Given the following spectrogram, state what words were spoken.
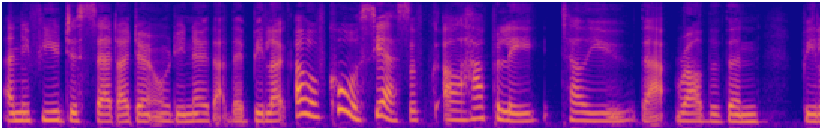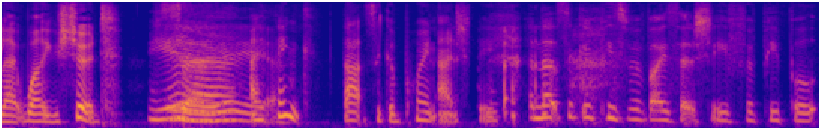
and if you just said, I don't already know that, they'd be like, oh, of course, yes, I'll happily tell you that, rather than be like, well, you should. Yeah, So yeah, I think that's a good point, actually. And that's a good piece of advice actually for people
